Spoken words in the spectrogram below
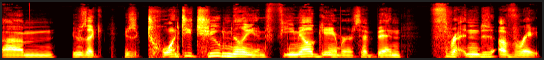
um he was like he was like 22 million female gamers have been threatened of rape.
